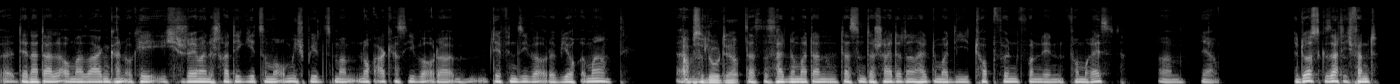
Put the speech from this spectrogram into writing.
äh, der Nadal auch mal sagen kann, okay, ich stelle meine Strategie jetzt mal um, ich spiele jetzt mal noch aggressiver oder defensiver oder wie auch immer. Ähm, Absolut, ja. Das ist halt nochmal dann, das unterscheidet dann halt nochmal die Top 5 von den, vom Rest. Ähm, ja. Du hast gesagt, ich fand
